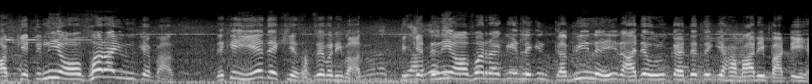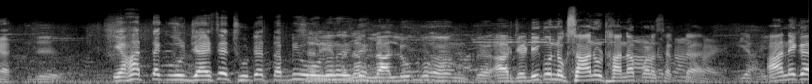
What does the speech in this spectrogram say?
और कितनी ऑफ़र आई उनके पास? देखिए ये देखिए सबसे बड़ी बात कि कितनी ऑफ़र रखी लेकिन कभी नहीं राजे वो कहते थे कि हमारी पार्टी है। जी। यहाँ तक वो जैसे छूटे तब भी वो उन्होंने मतलब लालू को आरजेडी को नुकसान उठाना पड़ सकता है। आने का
